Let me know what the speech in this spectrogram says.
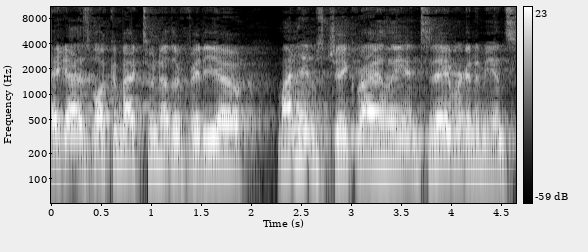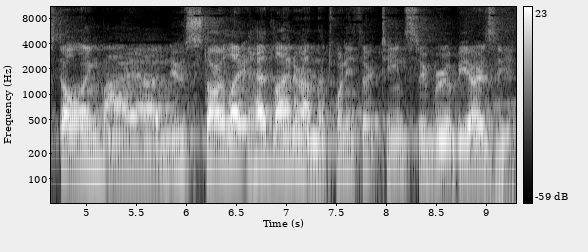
Hey guys, welcome back to another video. My name's Jake Reilly and today we're going to be installing my uh, new Starlight headliner on the 2013 Subaru BRZ.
